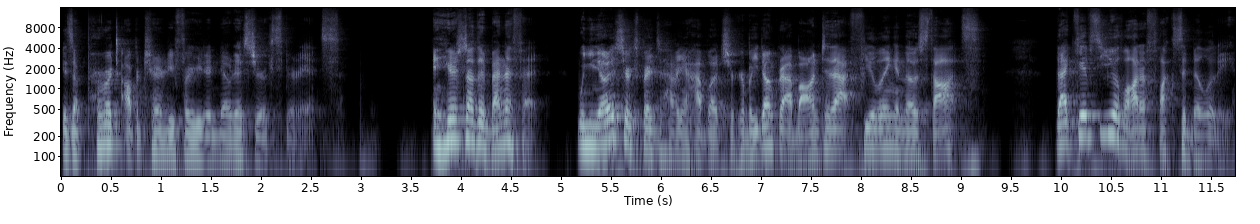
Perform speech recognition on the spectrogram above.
is a perfect opportunity for you to notice your experience. And here's another benefit. When you notice your experience of having a high blood sugar, but you don't grab onto that feeling and those thoughts, that gives you a lot of flexibility.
